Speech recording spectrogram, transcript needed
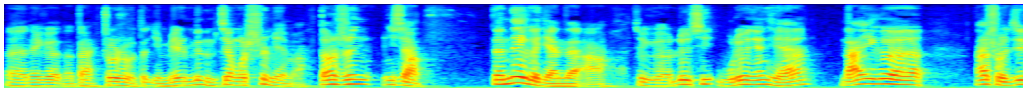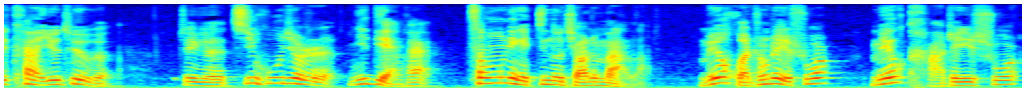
呃，那个，当然周师傅也没没怎么见过世面嘛。当时你想，在那个年代啊，这个六七五六年前，拿一个拿手机看 YouTube，这个几乎就是你点开，噌，那个进度条就满了，没有缓冲这一说，没有卡这一说，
